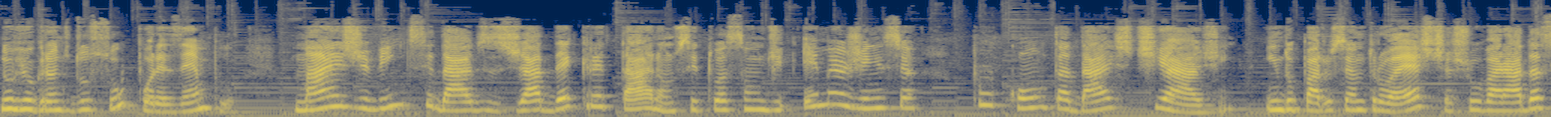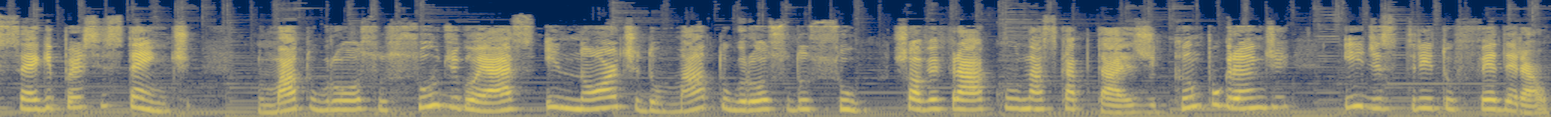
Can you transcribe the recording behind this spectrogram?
No Rio Grande do Sul, por exemplo, mais de 20 cidades já decretaram situação de emergência por conta da estiagem. Indo para o centro-oeste, a chuvarada segue persistente. No Mato Grosso, sul de Goiás e norte do Mato Grosso do Sul. Chove fraco nas capitais de Campo Grande e Distrito Federal.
